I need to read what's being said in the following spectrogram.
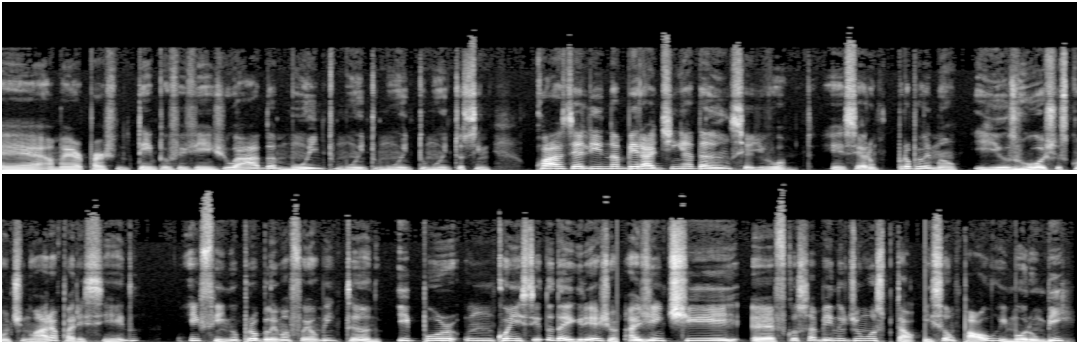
é, a maior parte do tempo eu vivia enjoada, muito, muito, muito, muito assim, quase ali na beiradinha da ânsia de vômito. Esse era um problemão. E os roxos continuaram aparecendo. Enfim, o problema foi aumentando. E por um conhecido da igreja, a gente é, ficou sabendo de um hospital em São Paulo, em Morumbi.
